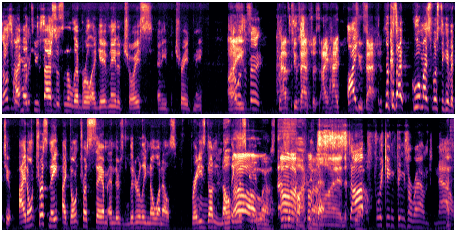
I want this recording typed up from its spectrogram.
that was a very I had quick two decision. fascists and a liberal. I gave Nate a choice, and he betrayed me. That was I a very quick have two fascists. I had I- two fascists. Because I, who am I supposed to give it to? I don't trust Nate. I don't trust Sam, and there's literally no one else. Brady's done nothing Oh, this game. Wow. Oh, Fuck. come on. Stop Wow. flicking things around now. I now.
